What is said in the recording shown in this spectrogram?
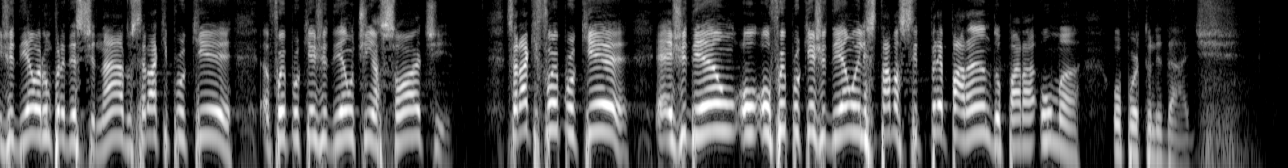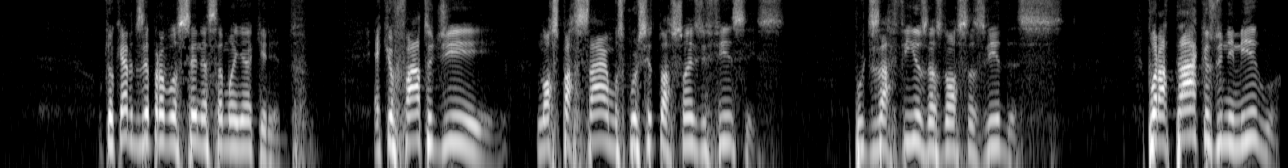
Gideão era um predestinado? Será que porque, foi porque Gideão tinha sorte? Será que foi porque é, Gideão, ou, ou foi porque Gideão ele estava se preparando para uma oportunidade? O que eu quero dizer para você nessa manhã, querido, é que o fato de nós passarmos por situações difíceis, por desafios nas nossas vidas, por ataques do inimigo,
